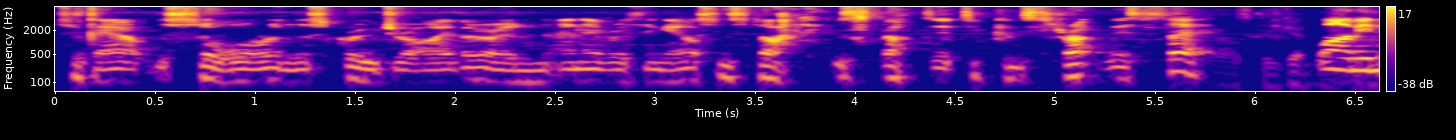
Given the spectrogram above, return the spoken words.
took out the saw and the screwdriver and, and everything else and started started to construct this set. Well, I mean,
